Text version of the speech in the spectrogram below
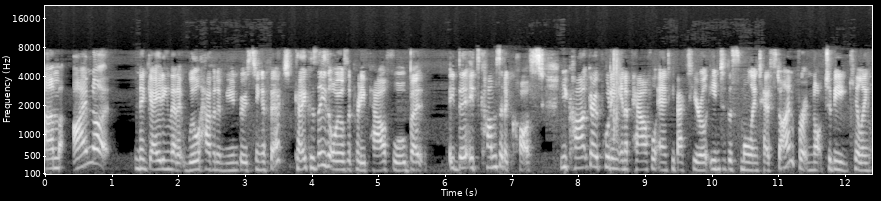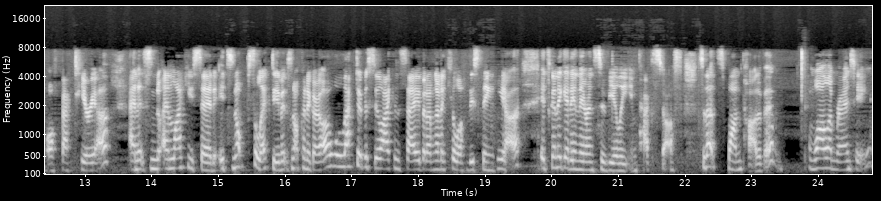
Um, I'm not negating that it will have an immune boosting effect, okay? Because these oils are pretty powerful, but it, it, comes at a cost. You can't go putting in a powerful antibacterial into the small intestine for it not to be killing off bacteria. And it's and like you said, it's not selective. It's not going to go, oh well, lactobacilli I can say, but I'm going to kill off this thing here. It's going to get in there and severely impact stuff. So that's one part of it. While I'm ranting,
